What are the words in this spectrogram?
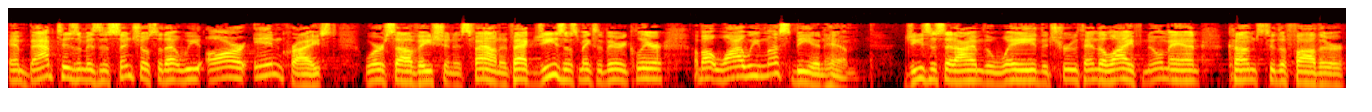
And baptism is essential so that we are in Christ where salvation is found. In fact, Jesus makes it very clear about why we must be in Him. Jesus said, I am the way, the truth, and the life. No man comes to the Father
